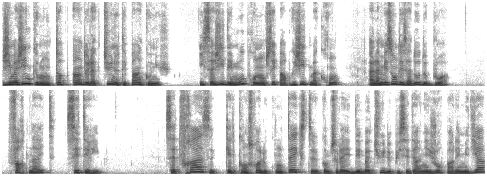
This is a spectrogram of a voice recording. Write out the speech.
J'imagine que mon top 1 de l'actu ne t'est pas inconnu. Il s'agit des mots prononcés par Brigitte Macron à la maison des ados de Blois. Fortnite, c'est terrible. Cette phrase, quel qu'en soit le contexte, comme cela est débattu depuis ces derniers jours par les médias,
